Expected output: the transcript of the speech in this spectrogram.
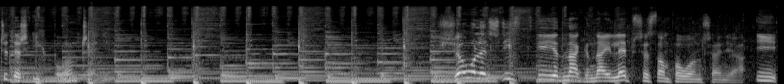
czy też ich połączenie. Ziołolecznictwie jednak najlepsze są połączenia i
